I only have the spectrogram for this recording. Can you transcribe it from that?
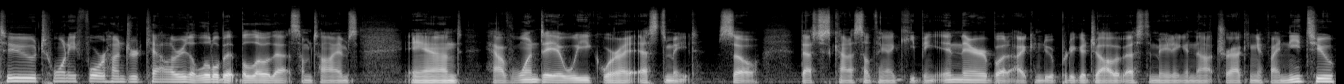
to 2,400 calories, a little bit below that sometimes, and have one day a week where I estimate. So that's just kind of something I'm keeping in there, but I can do a pretty good job of estimating and not tracking if I need to.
